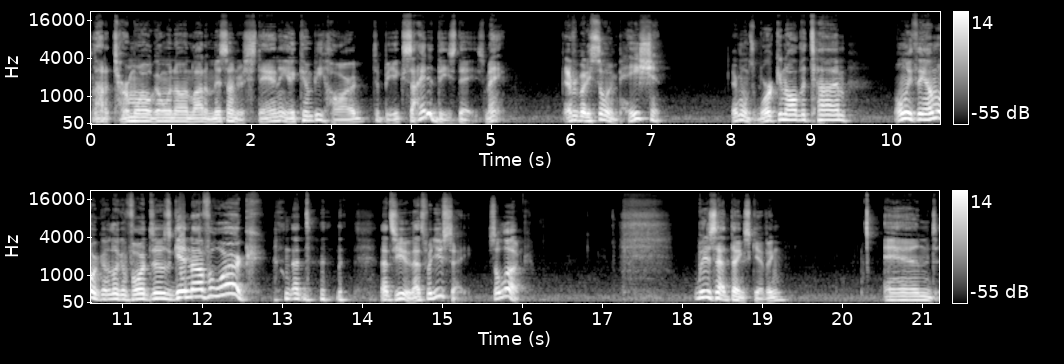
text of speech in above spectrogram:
a lot of turmoil going on, a lot of misunderstanding. It can be hard to be excited these days, man. Everybody's so impatient. Everyone's working all the time. Only thing I'm working, looking forward to is getting off of work. that, that's you. That's what you say. So look, we just had Thanksgiving. And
